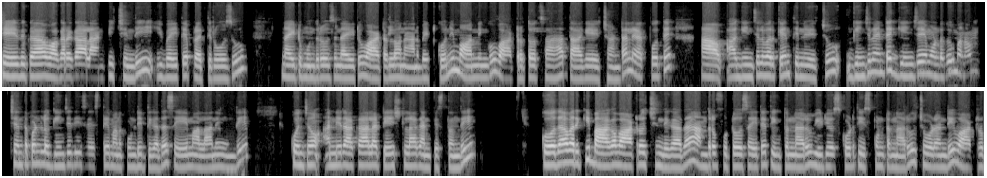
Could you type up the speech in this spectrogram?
చేదుగా వగరగా అలా అనిపించింది. ఇవైతే ప్రతిరోజు నైట్ ముందు రోజు నైట్ వాటర్లో నానబెట్టుకొని మార్నింగ్ వాటర్తో సహా తాగేయచ్చు అంట లేకపోతే ఆ గింజల వరకైనా తినేయచ్చు. గింజలు అంటే గింజ ఏమి ఉండదు మనం చింతపండులో గింజ తీసేస్తే మనకు ఉండిద్ది కదా. సేమ్ అలానే ఉంది. కొంచెం అన్ని రకాల టేస్ట్ లాగా అనిపిస్తుంది. గోదావరికి బాగా వాటర్ వచ్చింది కదా అందరూ ఫొటోస్ అయితే దిగుతున్నారు వీడియోస్ కూడా తీసుకుంటున్నారు. చూడండి వాటర్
